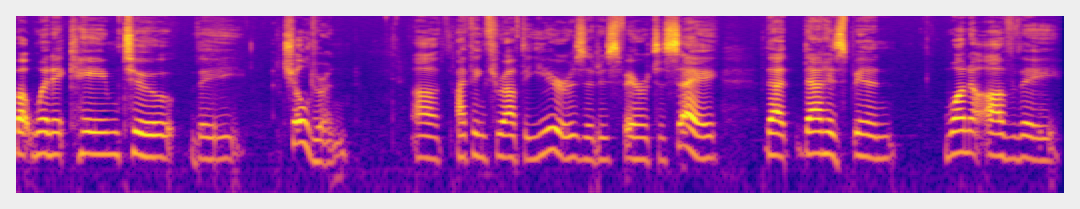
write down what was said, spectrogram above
But when it came to the children, uh, I think throughout the years, it is fair to say that that has been one of the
